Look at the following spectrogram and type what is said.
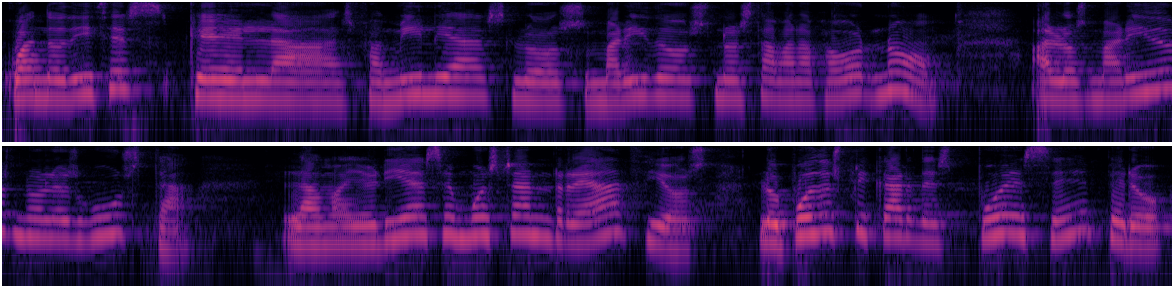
Cuando dices que las familias, los maridos no estaban a favor, no, a los maridos no les gusta. La mayoría se muestran reacios. Lo puedo explicar después, ¿eh? pero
